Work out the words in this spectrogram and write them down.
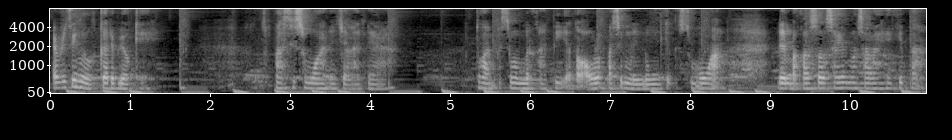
everything will gotta be okay. Pasti semua ada jalannya. Tuhan pasti memberkati atau Allah pasti melindungi kita semua. Dan bakal selesai masalahnya kita.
